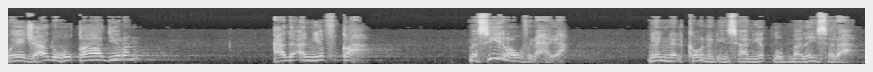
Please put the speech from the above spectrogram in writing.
ويجعله قادرا على أن يفقه مسيره في الحياة. لأن الكون الإنسان يطلب ما ليس له.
